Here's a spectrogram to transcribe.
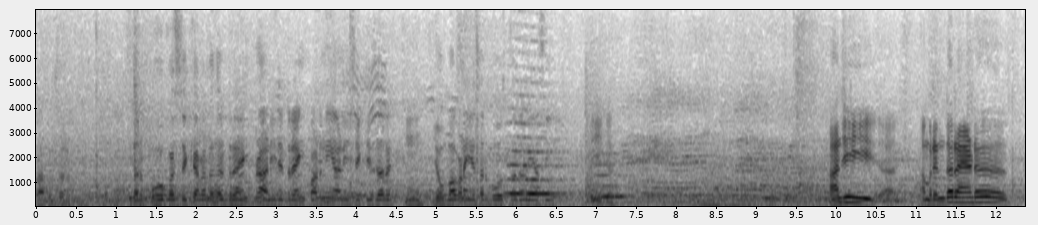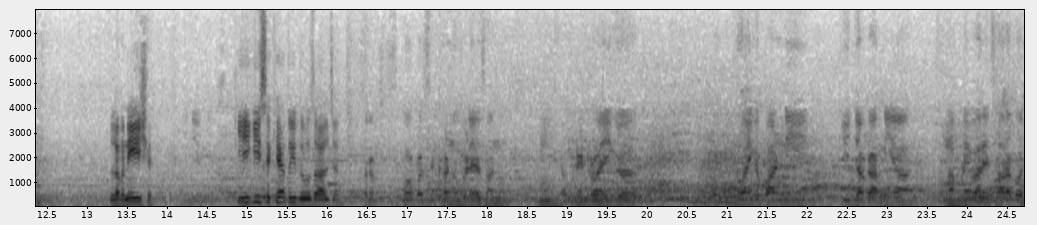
ਰਾਹੁਲ ਸਰ। ਸਰ ਬਹੁਤ ਕੁਝ ਸਿੱਖਿਆ ਪਹਿਲਾਂ ਸਰ ਡਰਾਇੰਗ ਬਣਾਉਣੀ ਤੇ ਡਰਾਇੰਗ ਪੜ੍ਹਨੀ ਆਣੀ ਸਿੱਖੀ ਸਰ। ਹੂੰ। ਜੋਬਾਂ ਬਣਾਈਆਂ ਸਰ ਬਹੁਤ ਤਰ੍ਹਾਂ ਦੀਆਂ ਅਸੀਂ ਠੀਕ ਹੈ ਹਾਂਜੀ ਅ, ਅਮਰਿੰਦਰ ਐਂਡ ਲਵਨੀਸ਼ ਕੀ ਕੀ ਸਿੱਖਿਆ ਤੁਸੀਂ 2 ਸਾਲ ਚ? ਸਰ ਬਹੁਤ ਕੁਝ ਸਿੱਖਣ ਨੂੰ ਮਿਲਿਆ ਸਾਨੂੰ। ਹੂੰ। ਆਪਣੀ ਡਰਾਇੰਗ ਡਰਾਇੰਗ ਪੜ੍ਹਨੀ ਚੀਜ਼ਾਂ ਕਰਨੀਆਂ। ਆਪਣੇ ਬਾਰੇ ਸਾਰਾ ਕੁਝ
